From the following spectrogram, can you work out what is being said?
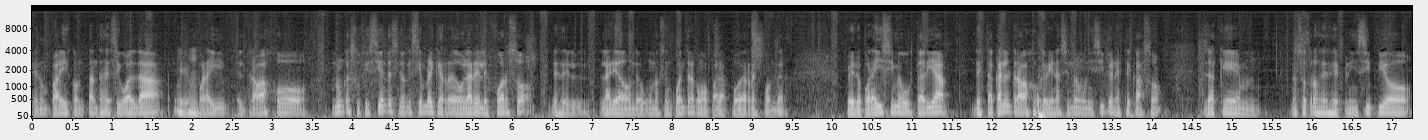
en un país con tanta desigualdad, eh, por ahí el trabajo nunca es suficiente, sino que siempre hay que redoblar el esfuerzo desde el, área donde uno se encuentra como para poder responder. Pero por ahí sí me gustaría destacar el trabajo que viene haciendo el municipio en este caso, ya que mm, nosotros desde el principio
